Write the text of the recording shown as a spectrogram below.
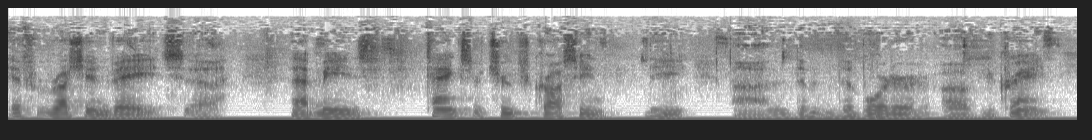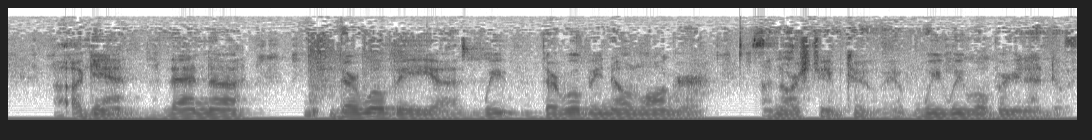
if Russia invades, uh, that means tanks or troops crossing the, uh, the, the border of Ukraine again, then uh, there will be uh, we there will be no longer a Nord Stream two. We we will bring an end to it.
